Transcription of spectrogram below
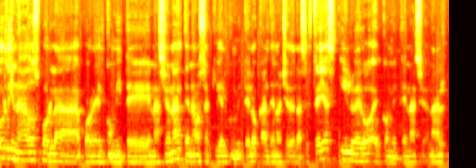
coordinados por, la, por el Comité Nacional. Tenemos aquí el Comité Local de Noche de las Estrellas y luego el Comité Nacional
